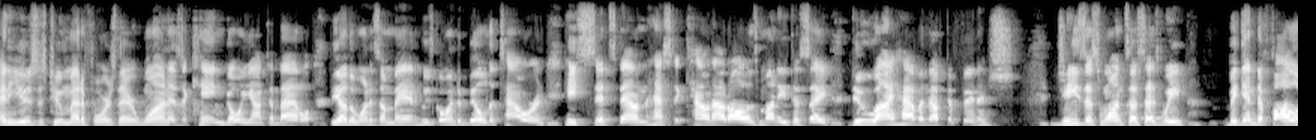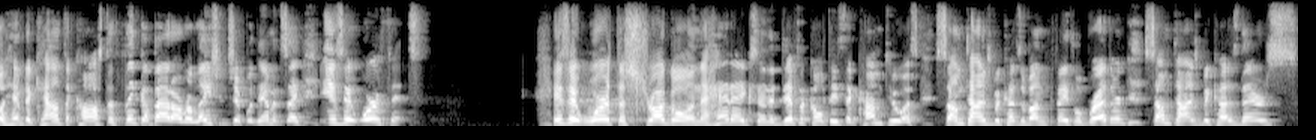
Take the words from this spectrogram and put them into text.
And he uses two metaphors there. One is a king going out to battle. The other one is a man who's going to build a tower and he sits down and has to count out all his money to say, Do I have enough to finish? Jesus wants us as we begin to follow him to count the cost, to think about our relationship with him and say, Is it worth it? Is it worth the struggle and the headaches and the difficulties that come to us, sometimes because of unfaithful brethren, sometimes because there's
